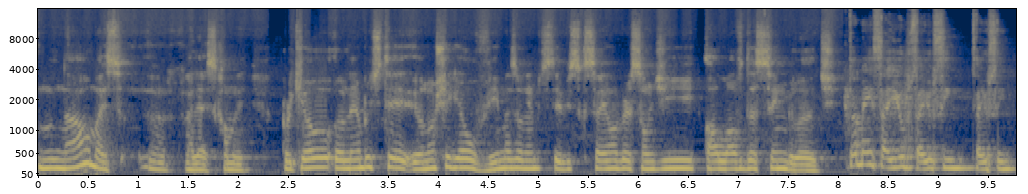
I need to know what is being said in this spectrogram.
Não, mas. Uh, aliás, calma aí. Porque eu, eu lembro de ter. Eu não cheguei a ouvir, mas eu lembro de ter visto que saiu uma versão de All of the Same Blood. Também saiu, saiu sim, saiu sim.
